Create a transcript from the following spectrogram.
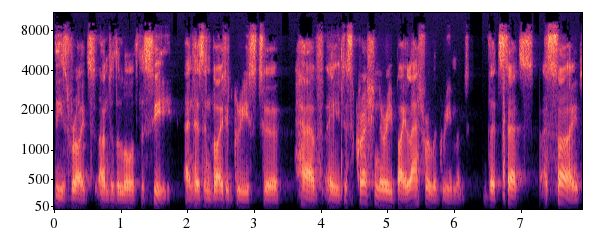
these rights under the law of the sea and has invited Greece to have a discretionary bilateral agreement that sets aside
